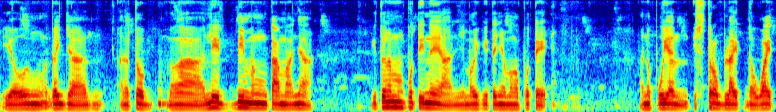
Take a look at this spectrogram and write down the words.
Yung ganyan, ano to, mga lead beam ang tama niya. Ito naman puti na yan, yung makikita niyo mga puti. Ano po yan, strobe light na white.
